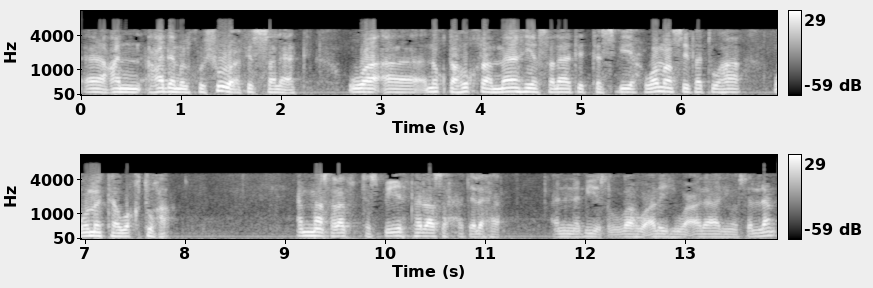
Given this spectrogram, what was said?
آه، عن عدم الخشوع في الصلاة ونقطة أخرى ما هي صلاة التسبيح؟ وما صفتها؟ ومتى وقتها؟ أما صلاة التسبيح فلا صحة لها. عن النبي صلى الله عليه وعلى آله وسلم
